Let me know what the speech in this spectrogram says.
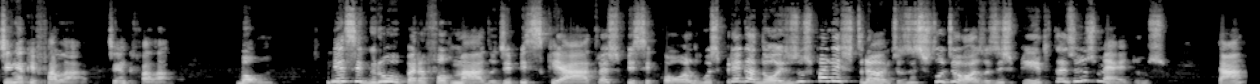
Tinha que falar, tinha que falar. Bom, esse grupo era formado de psiquiatras, psicólogos, pregadores, os palestrantes, os estudiosos espíritas e os médiums, tá?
